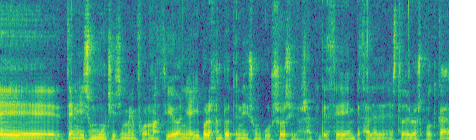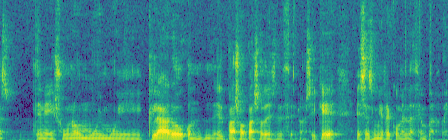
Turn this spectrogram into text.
Eh, tenéis muchísima información y allí, por ejemplo, tenéis un curso, si os apetece empezar esto de los podcasts, tenéis uno muy, muy claro con el paso a paso desde cero. Así que esa es mi recomendación para hoy.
